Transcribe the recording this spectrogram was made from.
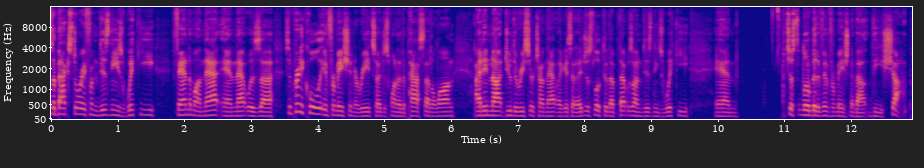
the backstory from Disney's wiki fandom on that, and that was uh, some pretty cool information to read. So I just wanted to pass that along. I did not do the research on that. Like I said, I just looked it up. That was on Disney's wiki, and just a little bit of information about the shop.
